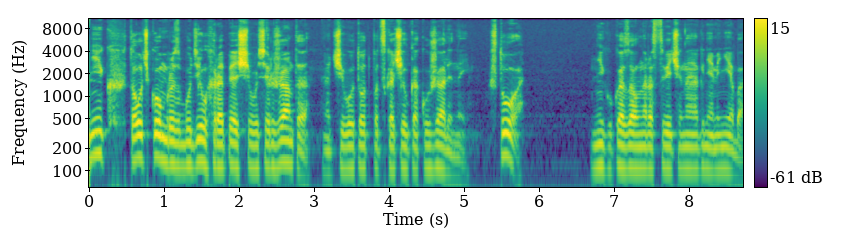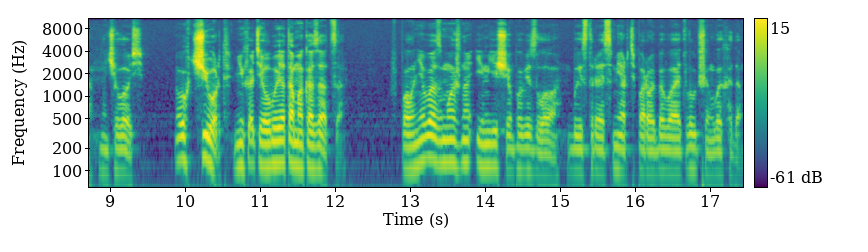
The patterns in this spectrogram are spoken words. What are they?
Ник толчком разбудил храпящего сержанта, отчего тот подскочил как ужаленный. «Что?» Ник указал на расцвеченное огнями небо. Началось. «Ох, черт! Не хотел бы я там оказаться!» Вполне возможно, им еще повезло. Быстрая смерть порой бывает лучшим выходом.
